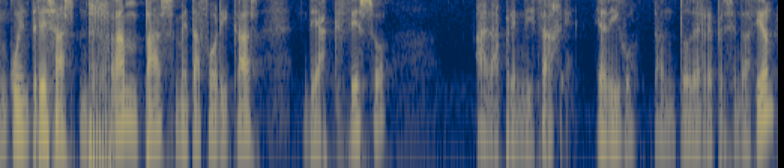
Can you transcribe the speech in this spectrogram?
encuentre esas rampas metafóricas de acceso al aprendizaje. Ya digo, tanto de representación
